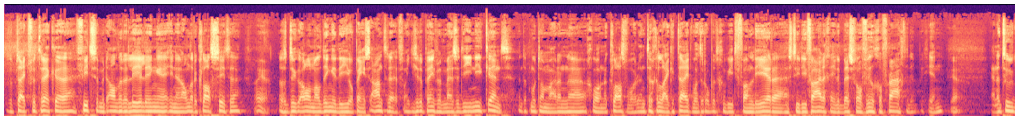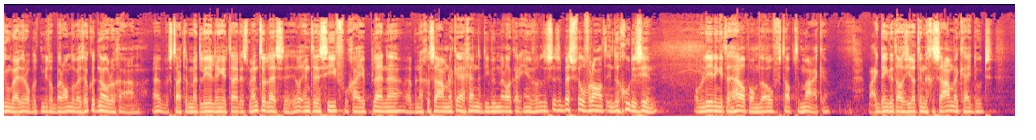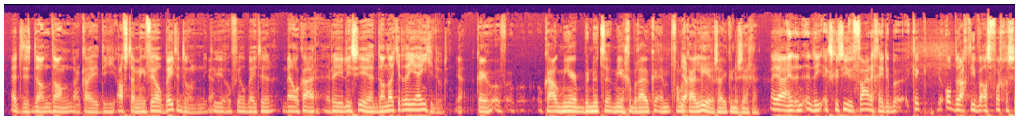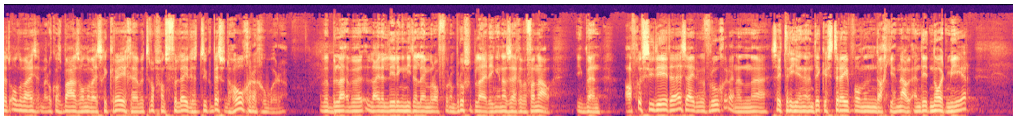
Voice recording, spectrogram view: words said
Dus op tijd vertrekken, fietsen met andere leerlingen in een andere klas zitten. Oh ja. Dat is natuurlijk allemaal dingen die je opeens aantreft. Want je zit opeens met mensen die je niet kent. En dat moet dan maar een uh, gewone klas worden. En tegelijkertijd wordt er op het gebied van leren en studievaardigheden best wel veel gevraagd in het begin. Ja. En natuurlijk doen wij er op het middelbaar onderwijs ook het nodige aan. We starten met leerlingen tijdens mentorlessen, heel intensief. Hoe ga je plannen? We hebben een gezamenlijke agenda die we met elkaar invullen. Dus er is best veel veranderd in de goede zin om leerlingen te helpen om de overstap te maken. Maar ik denk dat als je dat in de gezamenlijkheid doet, het is dan, dan, dan kan je die afstemming veel beter doen. Die kun je ook veel beter met elkaar realiseren dan dat je dat in je eentje doet. Ja, kan je elkaar ook meer benutten, meer gebruiken en van elkaar ja. leren, zou je kunnen zeggen. Nou ja, en, en die exclusieve vaardigheden. Kijk, de opdracht die we als voortgezet onderwijs, maar ook als basisonderwijs gekregen hebben ten opzichte van het verleden, is natuurlijk best een hogere geworden. We, we leiden leerlingen niet alleen maar op voor een beroepsopleiding en dan zeggen we van nou, ik ben afgestudeerd, hè, zeiden we vroeger. En dan uh, zit er hier een dikke streep onder en dan dacht je, nou, en dit nooit meer.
